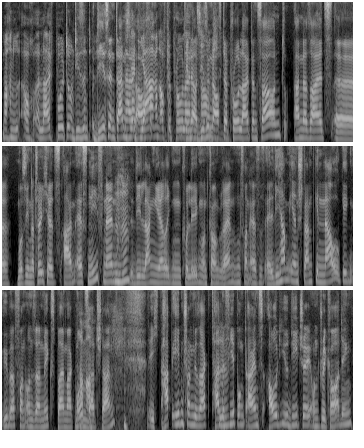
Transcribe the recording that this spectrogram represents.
machen auch äh, Live-Pulte und die sind Die sind dann seit halt auch Jahren auf der Pro Light Genau, die sind auf der Pro Light and Sound. Andererseits äh, muss ich natürlich jetzt AMS Neve nennen, Mhm. die langjährigen Kollegen und Konkurrenten von SSL. Die haben ihren Stand genau gegenüber von unserem Mix bei Mark Mozart Stand. Ich habe eben schon gesagt, Halle Mhm. 4.1 Audio, DJ und Recording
